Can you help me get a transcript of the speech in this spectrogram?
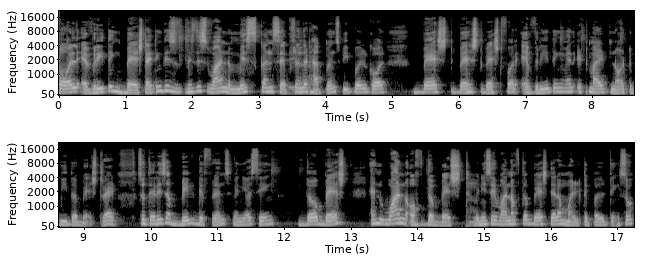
call everything best. I think this there's this one misconception yeah. that happens. People call best best best for everything when it might not be the best right? So there is a big difference when you're saying the best and one of the best. Mm. when you say one of the best there are multiple things. So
